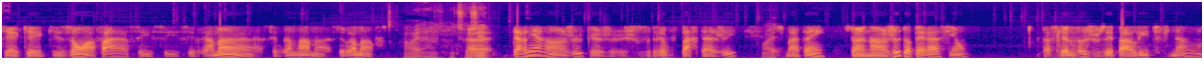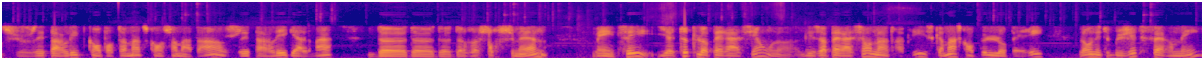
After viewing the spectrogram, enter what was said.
qu'ils ont à faire, c'est vraiment, c'est vraiment, c'est vraiment fou. Ouais. Euh, dernier enjeu que je, je voudrais vous partager Ouais. ce matin, c'est un enjeu d'opération. Parce que là, je vous ai parlé de finances, je vous ai parlé de comportement du consommateur, je vous ai parlé également de, de, de- de ressources humaines. Mais tu sais, il y a toute l'opération, les opérations de l'entreprise. Comment est-ce qu'on peut l'opérer? Là, on est obligé de fermer.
